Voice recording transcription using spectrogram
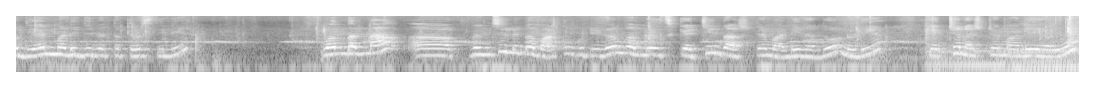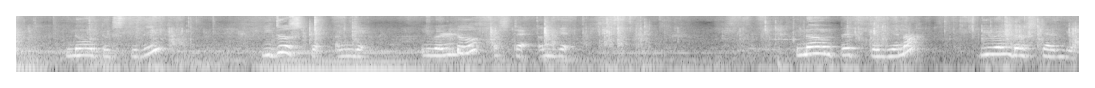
ಅದೇನು ಮಾಡಿದ್ದೀನಿ ಅಂತ ತೋರಿಸ್ತೀನಿ. ಒಂದನ್ನ ಪೆನ್ಸಿಲಿಂದ ಮಾಡ್ಕೊಂಡ್ಬಿಟ್ಟಿದ್ದು ನಾನು ಸ್ಕೆಚಿಂದ ಅಷ್ಟೇ ಮಾಡಿರೋದು. ನೋಡಿ ಸ್ಕೆಚ್ಚಲ್ಲಿ ಅಷ್ಟೇ ಮಾಡಿರೋವು. ನೋವು ತೋರಿಸ್ತೀನಿ. ಇದು ಅಷ್ಟೇ, ಹಂಗೆ. ಇವೆರಡು ಅಷ್ಟೇ, ಹಂಗೆ. ಇನ್ನೊಂದು ಪೇಜ್ ತೆಗಿಯೋಣ. ಇವೆರಡು ಅಷ್ಟೇ, ಹಂಗೆ.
